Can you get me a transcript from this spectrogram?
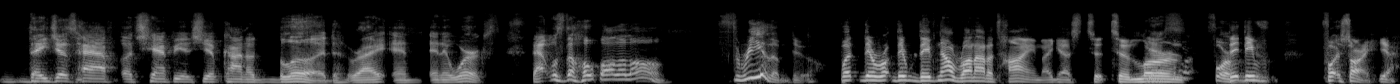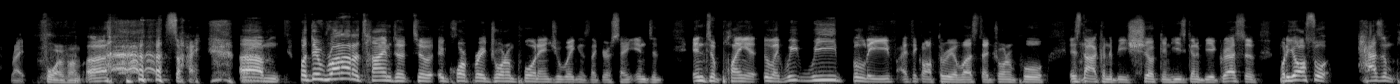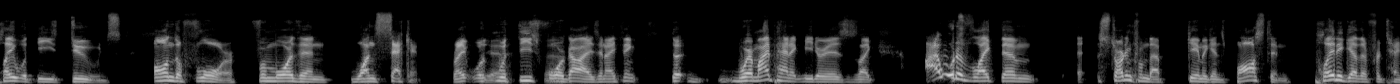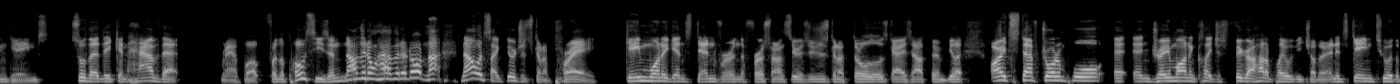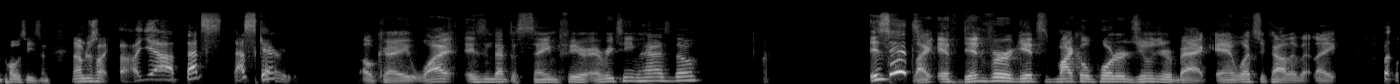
they just have a championship kind of blood right and and it works that was the hope all along Three of them do, but they're, they're they've now run out of time, I guess, to to learn. Four. They, of them they've do. for, sorry, yeah, right, four of them. Uh, sorry, Right. um, but they run out of time to to incorporate Jordan Poole and Andrew Wiggins, like you're saying, into into playing it. Like we we believe, I think all three of us, that Jordan Poole is not going to be shook and he's going to be aggressive, but he also hasn't played with these dudes on the floor for more than one second, right? With, Yeah, with these four guys, and I think the where my panic meter is is like I would have liked them uh, starting from that game against Boston, play together for 10 games so that they can have that ramp up for the postseason. Now they don't have it at all. Not now it's like they're just gonna pray. Game one against Denver in the first round series, they're just gonna throw those guys out there and be like, all right, Steph, Jordan Poole, and, and Draymond and Klay, just figure out how to play with each other. And it's game two of the postseason. And I'm just like, uh, yeah, that's that's scary. okay why isn't that the same fear every team has though Is it? like if denver gets michael porter jr back and what you call it like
